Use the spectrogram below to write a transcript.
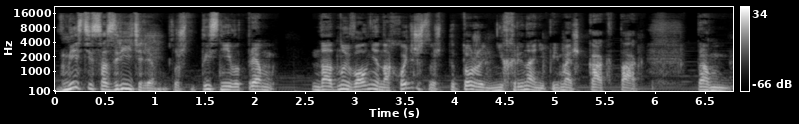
вместе со зрителем. Потому что ты с ней вот прям на одной волне находишься, что ты тоже ни хрена не понимаешь, как так. Там,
